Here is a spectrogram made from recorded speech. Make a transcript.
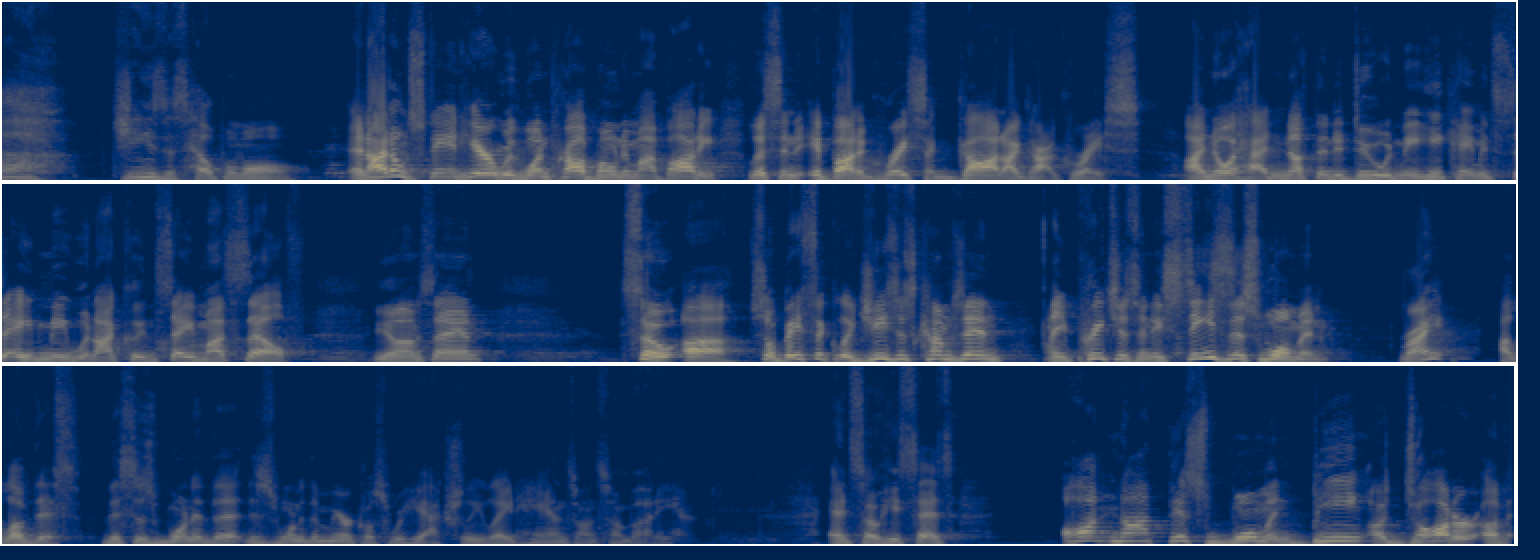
Ah, Jesus, help them all. And I don't stand here with one proud bone in my body. Listen, it by the grace of God, I got grace. I know it had nothing to do with me. He came and saved me when I couldn't save myself. You know what I'm saying? So, uh, so basically, Jesus comes in and he preaches and he sees this woman, right? I love this. This is one of the this is one of the miracles where he actually laid hands on somebody. And so he says, Ought not this woman, being a daughter of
